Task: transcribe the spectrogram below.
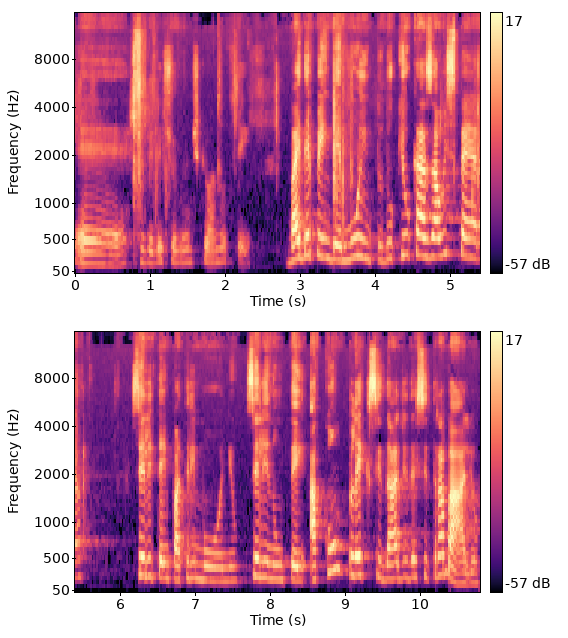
é, deixa eu ver, deixa eu ver onde que eu anotei. Vai depender muito do que o casal espera se ele tem patrimônio, se ele não tem, a complexidade desse trabalho.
